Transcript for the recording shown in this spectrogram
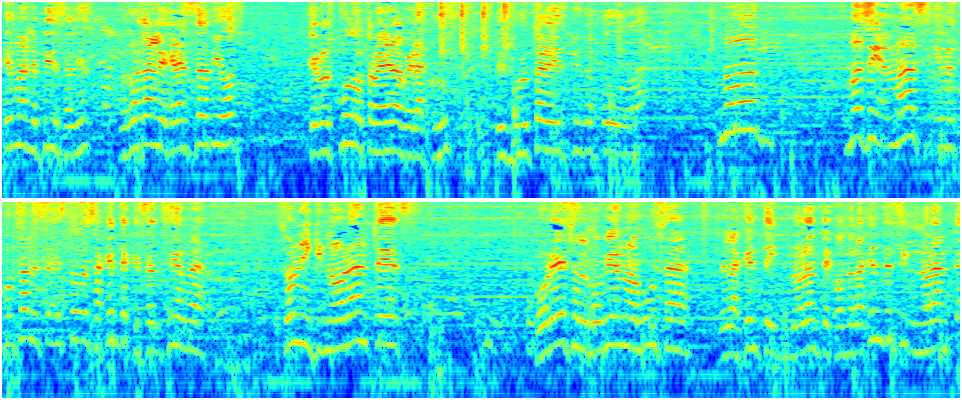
¿Qué más le pides a Dios? Mejor darle gracias a Dios que nos pudo traer a Veracruz, disfrutar esto y no todo. ¿verdad? No, más, y- más irresponsables es toda esa gente que se encierra. Son ignorantes. Por eso el gobierno abusa de la gente ignorante. Cuando la gente es ignorante,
